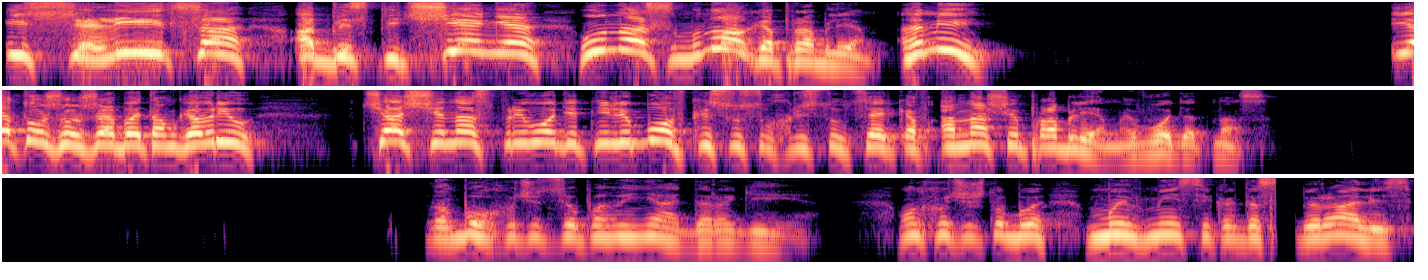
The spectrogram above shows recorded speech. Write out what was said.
исцелиться, обеспечение. У нас много проблем. Аминь. Я тоже уже об этом говорил. Чаще нас приводит не любовь к Иисусу Христу, церковь, а наши проблемы вводят нас. Но Бог хочет все поменять, дорогие. Он хочет, чтобы мы вместе, когда собирались,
